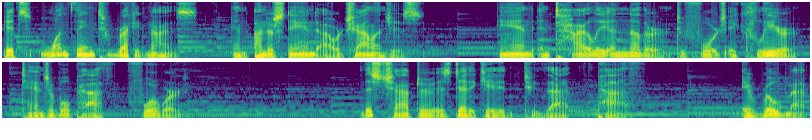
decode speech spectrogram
It's one thing to recognize and understand our challenges, and entirely another to forge a clear, tangible path forward. This chapter is dedicated to that path, a roadmap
